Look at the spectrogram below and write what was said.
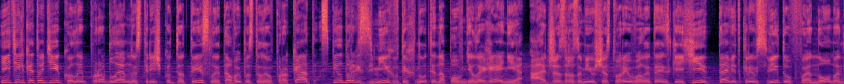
І тільки тоді, коли проблемну стрічку дотисли та випустили в прокат, Спілберг зміг вдихнути на повні легені, адже зрозумів, що створив велетенський хід та відкрив світу феномен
